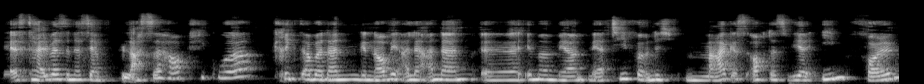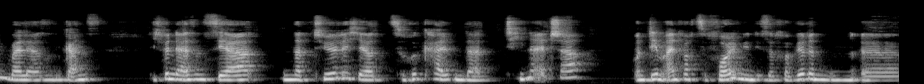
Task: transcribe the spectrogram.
er ist teilweise eine sehr blasse Hauptfigur, kriegt aber dann genau wie alle anderen äh, immer mehr und mehr Tiefe. Und ich mag es auch, dass wir ihm folgen, weil er so ein ganz, ich finde, er ist ein sehr natürlicher, zurückhaltender Teenager und dem einfach zu folgen in dieser verwirrenden, äh,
